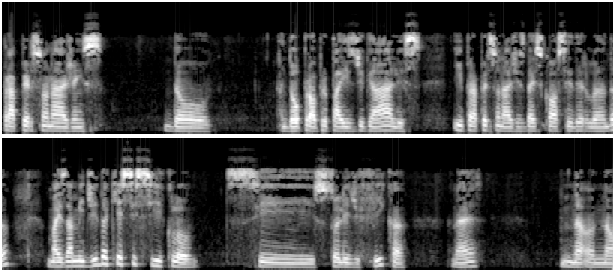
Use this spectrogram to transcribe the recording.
para personagens do, do próprio país de Gales e para personagens da Escócia e da Irlanda, mas à medida que esse ciclo se solidifica, né, na, na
